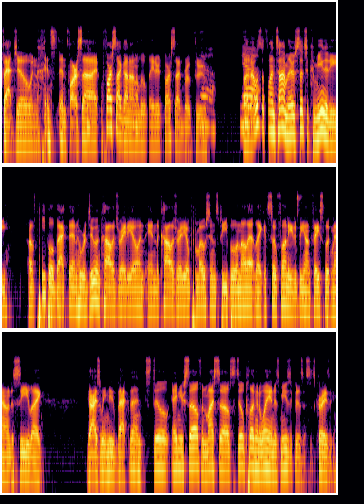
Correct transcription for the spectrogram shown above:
Fat Joe and and, and Pharcyde. Well, Pharcyde got on a little later. Pharcyde broke through. Yeah. Yeah. But that was a fun time. There was such a community of people back then who were doing college radio and, and the college radio promotions people and all that. Like, it's so funny to be on Facebook now and to see, like, guys we knew back then still, and yourself and myself, still plugging away in this music business. It's crazy.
